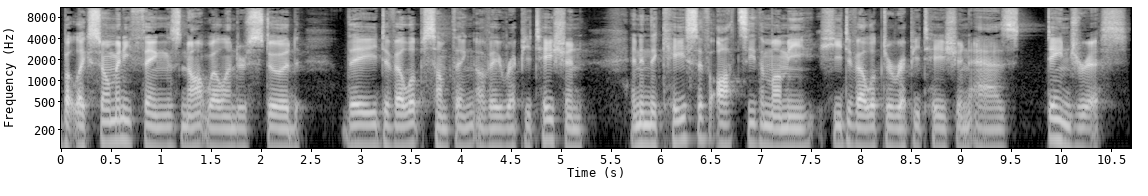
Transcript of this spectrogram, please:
But like so many things not well understood, they develop something of a reputation, and in the case of Otzi the mummy, he developed a reputation as dangerous,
